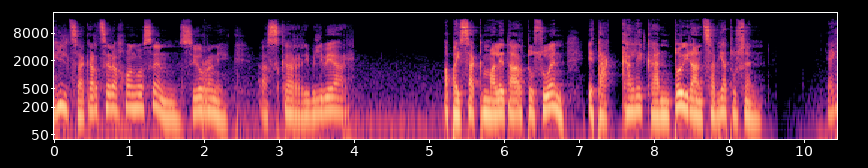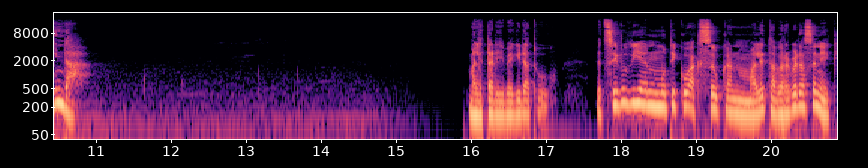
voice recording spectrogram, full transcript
Giltzak hartzera joango zen, ziurrenik, azkar ibili behar. Apaizak maleta hartu zuen, eta kale kantoiran zabiatu zen. Eginda! Maletari begiratu, Ez zirudien mutikoak zeukan maleta berbera zenik?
